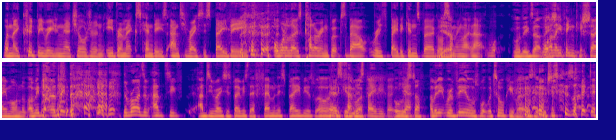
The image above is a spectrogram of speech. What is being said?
when they could be reading their children Ibram X. Kendi's Anti-Racist Baby or one of those colouring books about Ruth Bader Ginsburg or Yeah. something like that? What, Well, exactly. What are they thinking? Shame on them. I mean, I think the, the rise of anti anti racist babies, their feminist baby as well. There's feminist well. baby book, all this yeah. stuff. I mean, it reveals what we're talking about, isn't it? Which is this idea.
